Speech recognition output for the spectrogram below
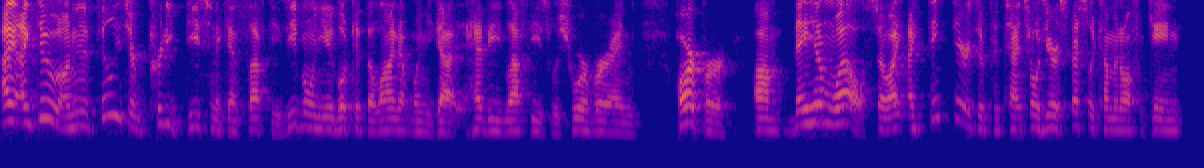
I, I, do. I mean, the Phillies are pretty decent against lefties, even when you look at the lineup when you got heavy lefties with Schwarber and Harper. Um, they hit them well. So I, I, think there's a potential here, especially coming off a game.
